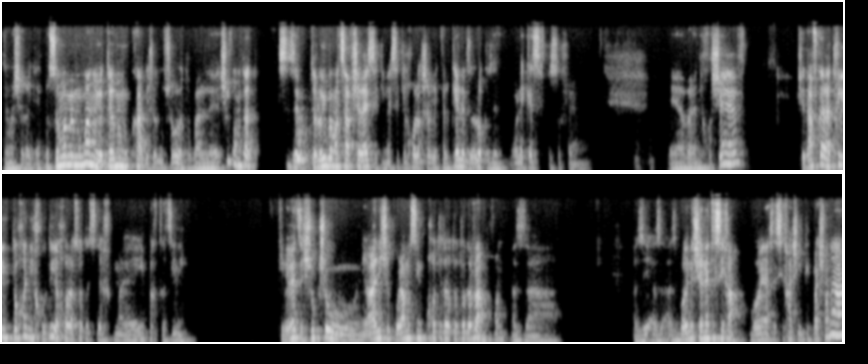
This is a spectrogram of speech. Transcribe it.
זה מה שראיתי. הפרסום הממומן הוא יותר ממוקד, יש לנו אפשרויות, אבל אה, שוב את יודעת, זה תלוי במצב של העסק, אם עסק יכול עכשיו לקלקל את זה או לא, כי זה עולה כסף בסוף היום. אה, אבל אני חושב שדווקא להתחיל עם תוכן ייחודי יכול לעשות אצלך אימפקט רציני. כי באמת זה שוק שהוא, נראה לי שכולם עושים פחות או יותר אותו דבר, נכון? אז אז, אז, אז בואי נשנה את השיחה, בואי נעשה שיחה שהיא טיפה שונה,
